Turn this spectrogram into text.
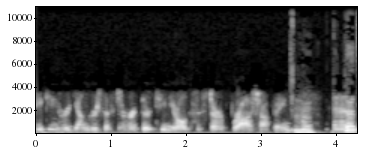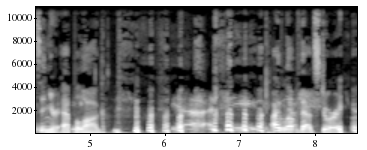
taking her younger sister, her 13 year old sister, bra shopping. Mm, and That's in your she- epilogue. yeah, and she. I love know, that story.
